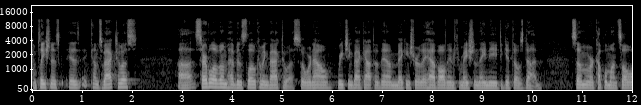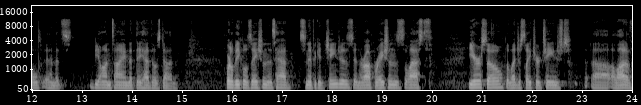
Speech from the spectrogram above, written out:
completion is, is, comes back to us. Uh, Several of them have been slow coming back to us, so we're now reaching back out to them, making sure they have all the information they need to get those done. Some are a couple months old, and it's beyond time that they had those done. Board of Equalization has had significant changes in their operations the last year or so. The legislature changed uh, a lot of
